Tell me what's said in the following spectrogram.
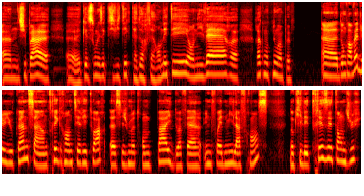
je sais pas, quelles sont les activités que tu adores faire en été, en hiver, raconte-nous un peu. Donc en fait, le Yukon, c'est un très grand territoire. si je me trompe pas, il doit faire une fois et demie la France. Donc il est très étendu,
